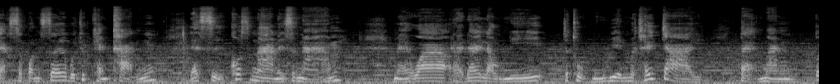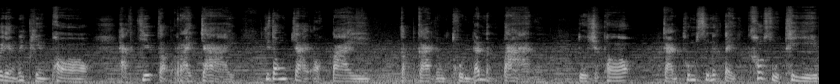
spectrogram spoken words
จากสปอนเซอร์บนชุดแข่งขัน และสื่อโฆษณาในสนาม แม้ว่ารายได้เหล่านี้จะถูกหมุนเวียนมาใช้จ่าย แต่มันก็ยังไม่เพียงพอหากเทียบกับรายจ่ายที่ต้องจ่ายออกไปกับการลงทุนด้านต่างๆ โดยเฉพาะการทุ่มซื้อนักเตะเข้าสู่ทีม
